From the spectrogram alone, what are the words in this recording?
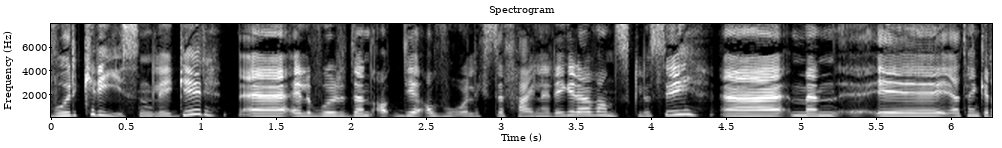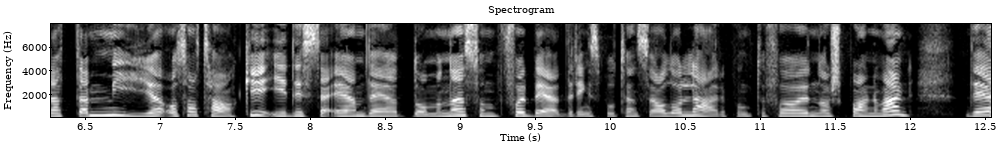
hvor krisen ligger, eh, eller hvor den, de alvorligste feilene ligger, det er vanskelig å si. Eh, men eh, jeg tenker at det er mye å ta tak i i disse EMD-dommene som forbedringspotensial og lærepunkter for norsk barnevern. Det,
